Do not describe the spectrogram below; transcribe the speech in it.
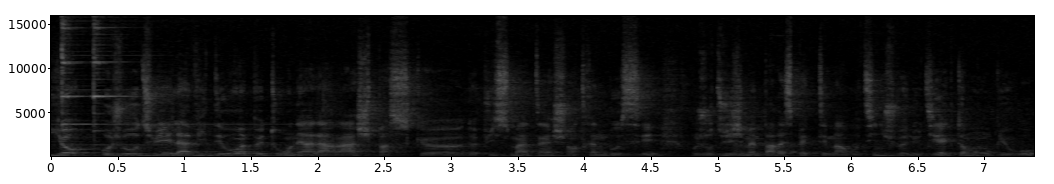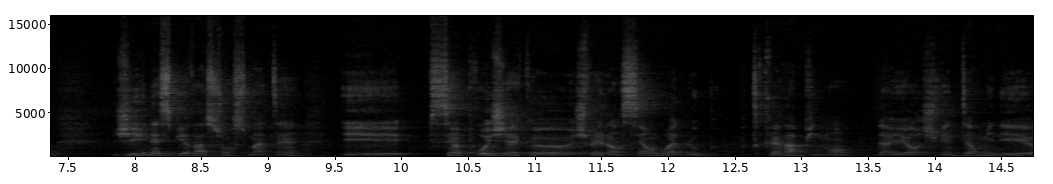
Yo, aujourd'hui la vidéo un peu tournée à l'arrache parce que depuis ce matin je suis en train de bosser. Aujourd'hui j'ai même pas respecté ma routine, je suis venu directement au bureau. J'ai une inspiration ce matin et c'est un projet que je vais lancer en Guadeloupe très rapidement. D'ailleurs, je viens de terminer euh,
